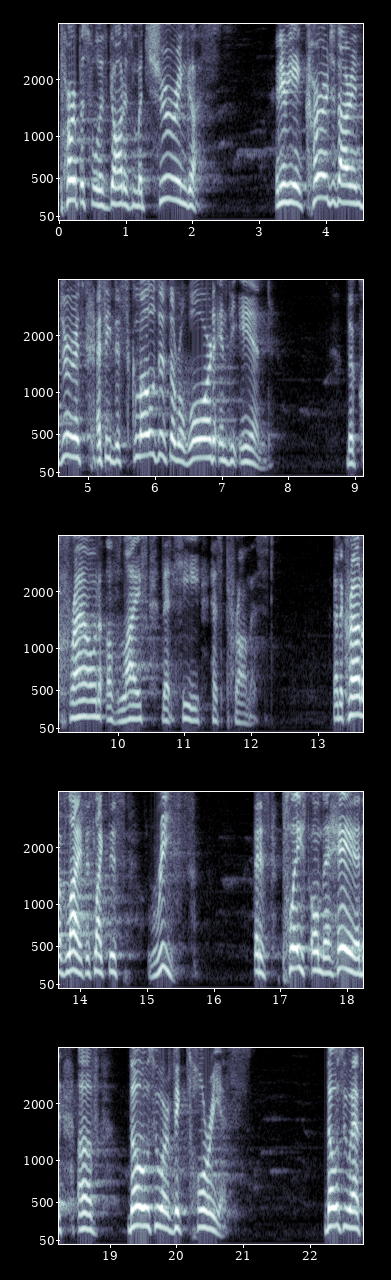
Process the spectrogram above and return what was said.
purposeful as God is maturing us. And here He encourages our endurance as He discloses the reward in the end the crown of life that he has promised. Now, the crown of life is like this wreath that is placed on the head of those who are victorious, those who have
